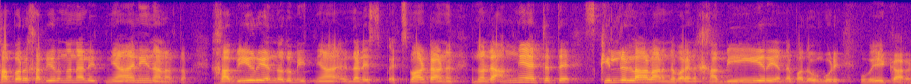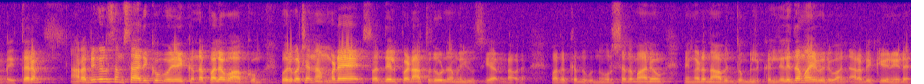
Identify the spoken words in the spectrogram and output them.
ഖബർ ഖബീർ എന്ന് പറഞ്ഞാൽ ജ്ഞാനി എന്നാണ് അർത്ഥം. ഖബീർ എന്നതും ഈ ജ്ഞാ എന്താണ് എക്സ്പാർട്ടാണ് എന്ന് പറഞ്ഞാൽ അങ്ങേയറ്റത്തെ സ്കില്ലുള്ള ആളാണെന്ന് പറയുന്നത് ഖബീർ എന്ന പദവും കൂടി ഉപയോഗിക്കാറുണ്ട്. ഇത്തരം അറബികൾ സംസാരിക്കും ഉപയോഗിക്കുന്ന പല വാക്കും ഒരുപക്ഷെ നമ്മുടെ ശ്രദ്ധയിൽപ്പെടാത്തതുകൊണ്ട് നമ്മൾ യൂസ് ചെയ്യാറുണ്ടാവില്ല. അപ്പോൾ അതൊക്കെ നൂറ് ശതമാനവും നിങ്ങളുടെ നാവിൻ തുമ്പിൽ ലളിതമായി വരുവാൻ അറബിക് യൂണിയുടെ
